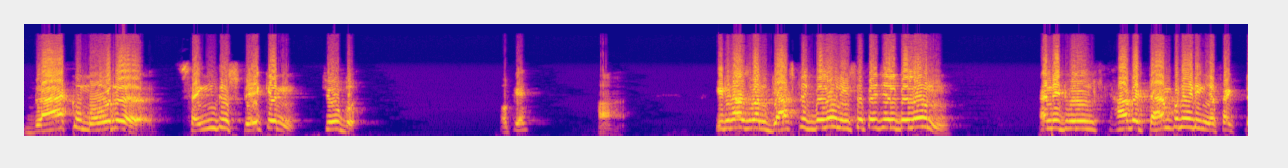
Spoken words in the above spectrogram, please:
Black Blackmore Seng taken tube. Okay. Uh, it has one gastric balloon, esophageal balloon and it will have a tamponading effect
